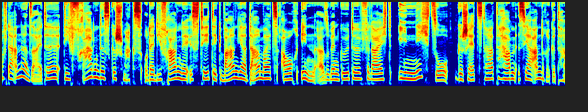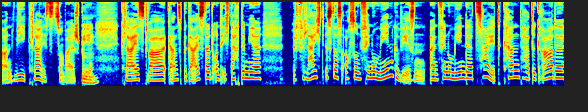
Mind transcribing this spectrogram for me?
Auf der anderen Seite, die Fragen des Geschmacks oder die Fragen der Ästhetik waren ja damals auch in. Also wenn Goethe vielleicht ihn nicht so geschätzt hat, haben es ja andere getan, wie Kleist zum Beispiel. Mhm. Kleist war ganz begeistert und ich dachte mir, Vielleicht ist das auch so ein Phänomen gewesen, ein Phänomen der Zeit. Kant hatte gerade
